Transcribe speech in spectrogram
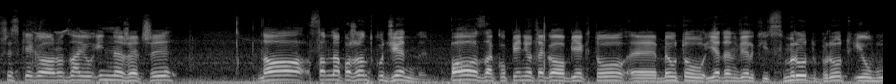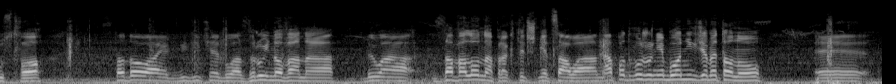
wszystkiego rodzaju inne rzeczy no, są na porządku dziennym. Po zakupieniu tego obiektu y, był tu jeden wielki smród, brud i ubóstwo. Stodoła, jak widzicie, była zrujnowana, była zawalona praktycznie cała. Na podwórzu nie było nigdzie betonu. Y,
